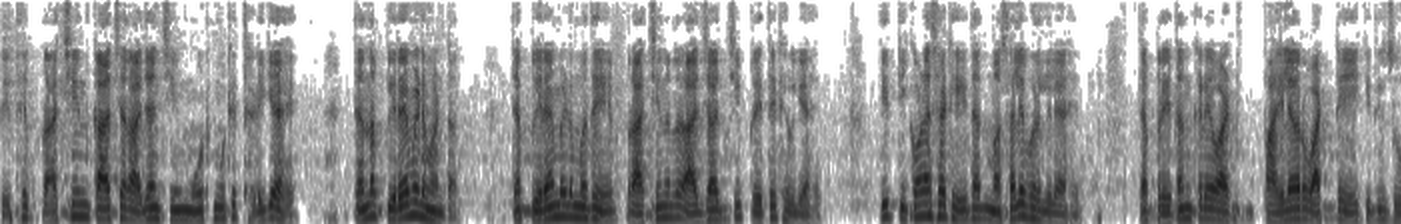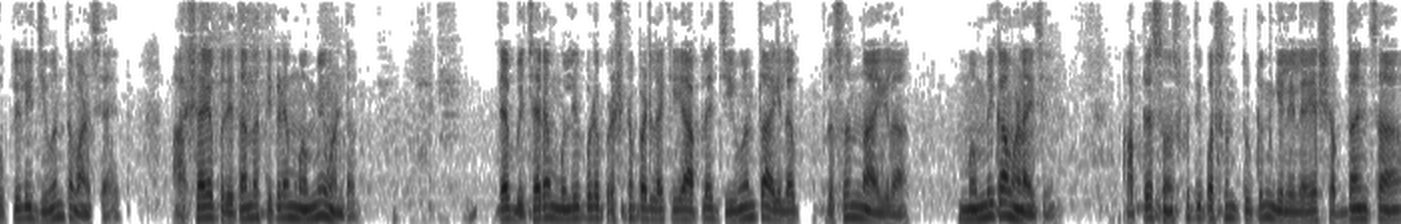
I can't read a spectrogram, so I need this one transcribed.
तेथे प्राचीन काळच्या राजांची मोठमोठी थडगे आहेत. त्यांना पिरॅमिड म्हणतात. त्या पिरॅमिडमध्ये प्राचीन राजांची प्रेते ठेवली आहेत. ती टिकवण्यासाठी त्यात मसाले भरलेले आहेत. त्या प्रेतांकडे वाट पाहिल्यावर वाटते की ती झोपलेली जिवंत माणसे आहेत. अशा या प्रेतांना तिकडे मम्मी म्हणतात. त्या बिचाऱ्या मुलीपुढे प्रश्न पडला की या आपल्या जिवंत आईला प्रसन्न आईला मम्मी का म्हणायची? आपल्या संस्कृतीपासून तुटून गेलेल्या या शब्दांचा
